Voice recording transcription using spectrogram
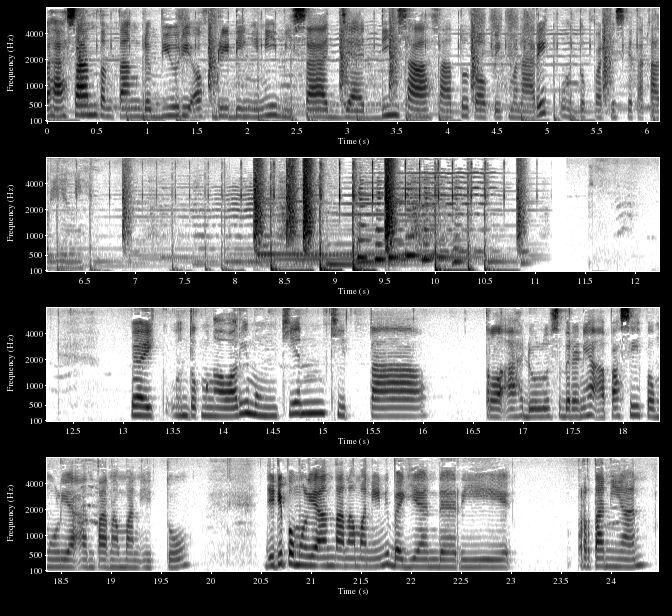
bahasan tentang the beauty of breeding ini bisa jadi salah satu topik menarik untuk podcast kita kali ini. Baik, untuk mengawali mungkin kita telah dulu sebenarnya apa sih pemuliaan tanaman itu. Jadi pemuliaan tanaman ini bagian dari pertanian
